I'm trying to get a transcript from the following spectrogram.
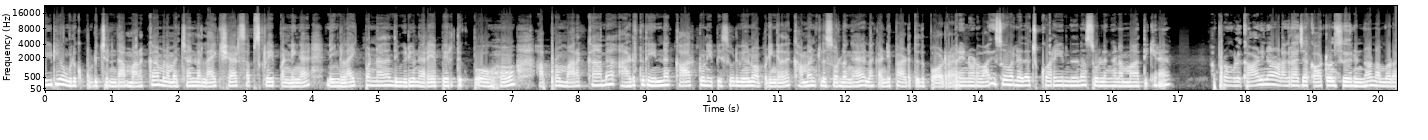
வீடியோ உங்களுக்கு பிடிச்சிருந்தா மறக்காமல் நம்ம சேனலை லைக் ஷேர் சப்ஸ்கிரைப் பண்ணிங்க. நீங்கள் லைக் பண்ணால் தான் இந்த வீடியோ நிறைய பேர்த்துக்கு போகும். அப்புறம் மறக்காமல் அடுத்தது என்ன கார்ட்டூன் எபிசோடு வேணும் அப்படிங்கிறத கமெண்ட்டில் சொல்லுங்கள் நான் கண்டிப்பாக அடுத்தது போடுறேன். என்னோடய வாய்ஸ் ஓவரில் ஏதாச்சும் குறை இருந்ததுன்னா சொல்லுங்கள் நான் மாற்றிக்கிறேன் அப்புறம் உங்களுக்கு ஆளினா அழகராஜா கார்ட்டூன்ஸ் வேணும்னா நம்மளோட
